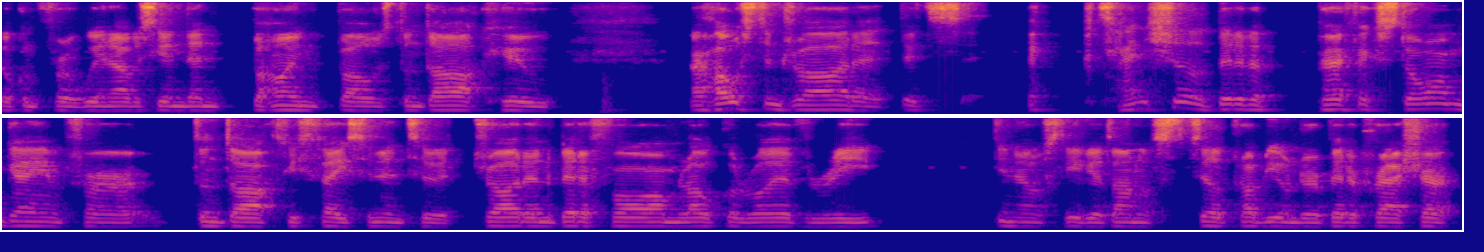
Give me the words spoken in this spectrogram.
looking for a win, obviously, and then behind Bohs Dundalk, who are hosting Drogheda. It's a potential bit of a perfect storm game for Dundalk to be facing into it. Drogheda in a bit of form, local rivalry. You know, Stevie O'Donnell's still probably under a bit of pressure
